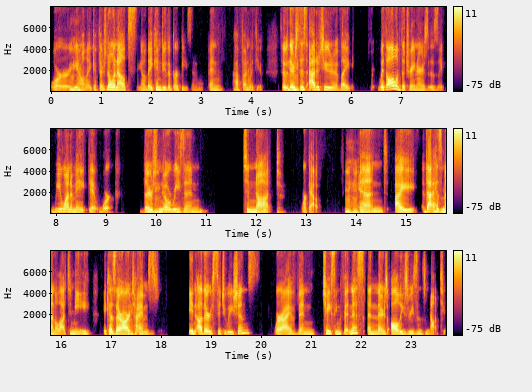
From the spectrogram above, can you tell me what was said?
Or, Mhm. you know, like if there's no one else, you know, they can do the burpees and and have fun with you. So there's this attitude of like with all of the trainers is like we want to make it work. There's Mhm. no reason to not work out Mhm. and i that has meant a lot to me because there are Mhm. times in other situations where i've been chasing fitness and there's all these reasons not to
